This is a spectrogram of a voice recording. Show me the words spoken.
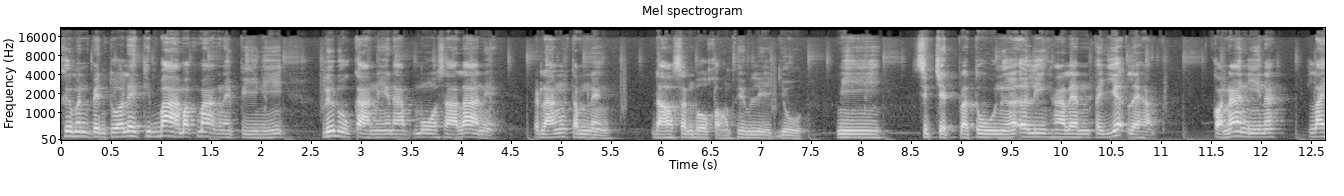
คือมันเป็นตัวเลขที่บ้ามาก ๆ ในปีนี้ฤดูกาลนี้นะครับโมซาร่าเนี่ยรั้งตำแหน่งดาวซันโบของพรีเมียร์ลีกอยู่ มี 17 ประตูเหนือเออร์ลิงฮาแลนด์ไปเยอะเลยครับ ก่อนหน้านี้นะไล่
